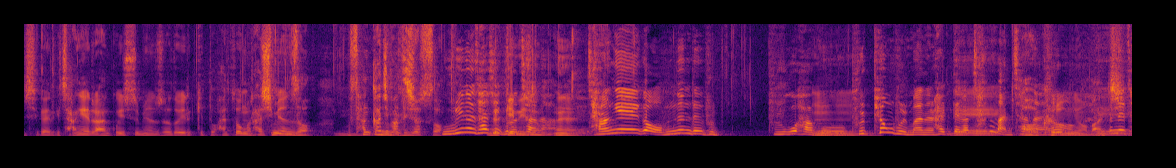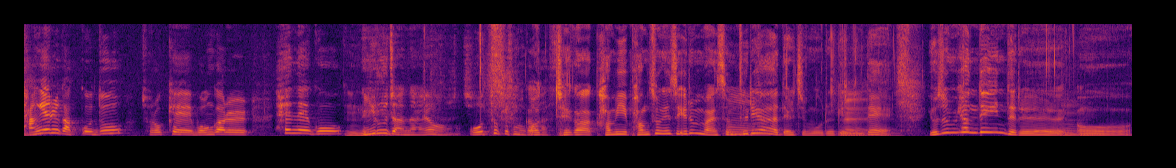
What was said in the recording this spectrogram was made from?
씨가 이렇게 장애를 안고 있으면서도 이렇게 또 활동을 하시면서 뭐 상까지 받으셨어. 우리는 사실 느낌이죠. 그렇잖아. 네. 장애가 없는데 불, 불구하고 음. 불평불만을 할 때가 네. 참 많잖아요. 아, 그럼요. 많지. 근데 장애를 갖고도 저렇게 뭔가를 해내고 음. 이루잖아요. 어떻게 생각하세요? 어, 제가 감히 방송에서 이런 말씀 음. 드려야 될지 모르겠는데 요즘 현대인들은 어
